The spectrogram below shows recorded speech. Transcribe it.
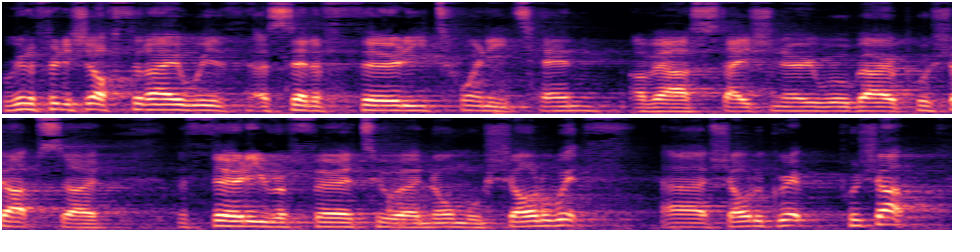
We're gonna finish off today with a set of 30, 20, 10 of our stationary wheelbarrow push-ups. So the 30 refer to a normal shoulder width, uh, shoulder grip push-up.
